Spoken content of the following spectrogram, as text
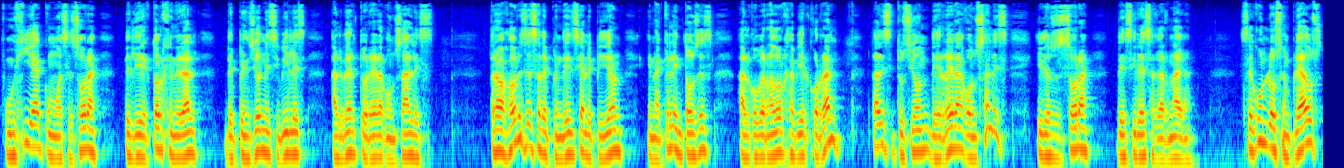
fungía como asesora del director general de pensiones civiles Alberto Herrera González. Trabajadores de esa dependencia le pidieron en aquel entonces al gobernador Javier Corral la destitución de Herrera González y de su asesora de Ciresa Garnaga. Según los empleados,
